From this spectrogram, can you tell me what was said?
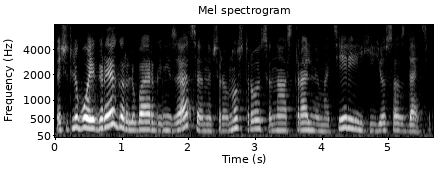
Значит, любой эгрегор, любая организация, она все равно строится на астральной материи ее создателя.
